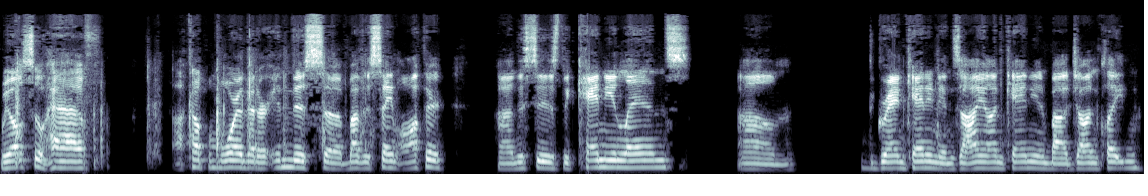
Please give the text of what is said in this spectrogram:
We also have a couple more that are in this uh, by the same author. Uh, this is the Canyonlands, um, the Grand Canyon and Zion Canyon by John Clayton.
